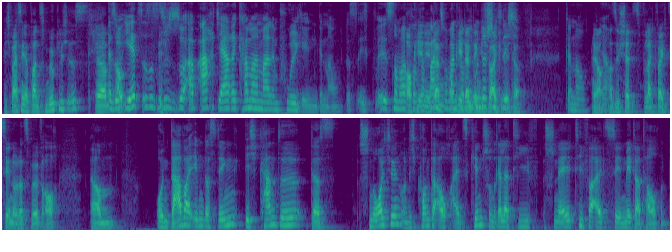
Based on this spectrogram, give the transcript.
Ich Ich weiß nicht, ab wann es möglich ist. Ähm, Also jetzt ist es so, ab acht Jahre kann man mal im Pool gehen, genau. Das ist, ist nochmal von okay, nee, dann, Verbandsverband, okay, dann denke ich, war ich unterschiedlich. älter. Genau. Ja, also ich schätze, vielleicht war ich 10 oder 12 auch. Ähm, und da war eben das Ding, ich kannte das Schnorcheln und ich konnte auch als Kind schon relativ schnell tiefer als 10 Meter tauchen.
